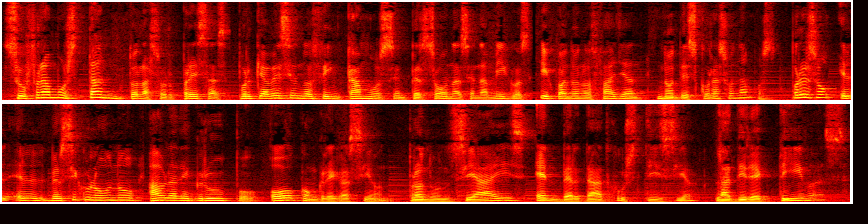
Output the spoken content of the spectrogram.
suframos tanto las sorpresas, porque a veces nos fincamos en personas, en amigos, y cuando nos fallan nos descorazonamos. Por eso el, el versículo 1 habla de grupo o congregación. Pronunciáis en verdad justicia las directivas,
